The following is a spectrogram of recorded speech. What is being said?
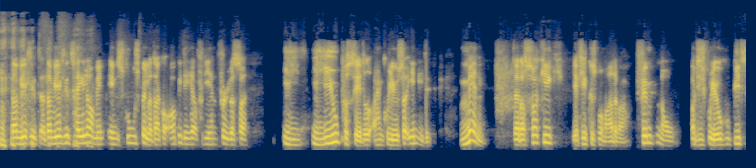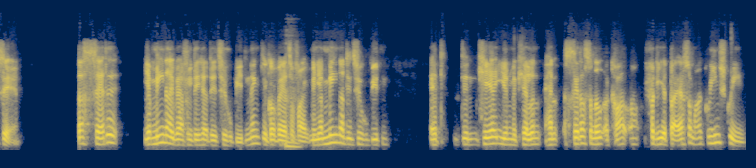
men der, er virkelig, der er virkelig tale om en, en skuespiller, der går op i det her, fordi han føler sig i, i live på sættet, og han kunne leve sig ind i det. Men da der så gik, jeg kan ikke huske, hvor meget det var, 15 år, og de skulle lave Hobbit-serien, der satte jeg mener i hvert fald, det her det er til Hobbiten. Ikke? Det kan godt være, jeg tager mm. fejl, men jeg mener, det er til Hobbiten, at den kære Ian McKellen, han sætter sig ned og græder, fordi at der er så meget green screen,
